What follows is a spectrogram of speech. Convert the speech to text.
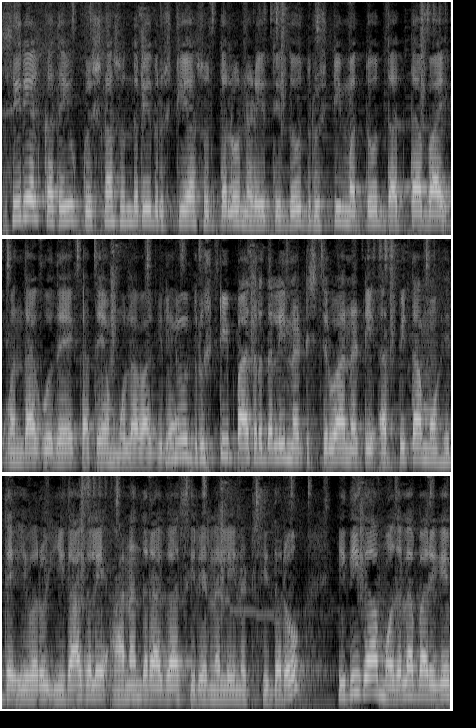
ಸೀರಿಯಲ್ ಕಥೆಯು ಕೃಷ್ಣ ಸುಂದರಿ ದೃಷ್ಟಿಯ ಸುತ್ತಲೂ ನಡೆಯುತ್ತಿದ್ದು, ದೃಷ್ಟಿ ಮತ್ತು ದತ್ತಾಬಾಯ್ ಒಂದಾಗುವುದೇ ಕಥೆಯ ಮೂಲವಾಗಿದೆ. ಇನ್ನು ದೃಷ್ಟಿ ಪಾತ್ರದಲ್ಲಿ ನಟಿಸುತ್ತಿರುವ ನಟಿ ಅರ್ಪಿತಾ ಮೋಹಿತೆ ಇವರು ಈಗಾಗಲೇ ಆನಂದರಾಗ ಸೀರಿಯಲ್ನಲ್ಲಿ ನಟಿಸಿದ್ದರು. ಇದೀಗ ಮೊದಲ ಬಾರಿಗೆ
